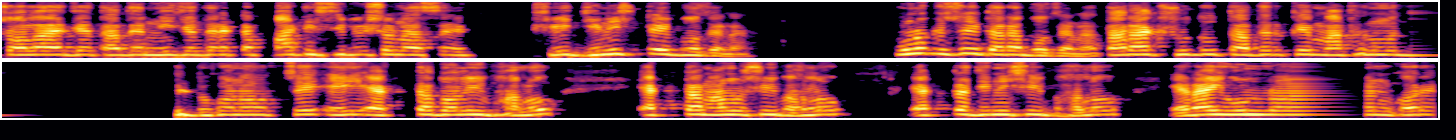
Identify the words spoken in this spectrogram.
চলায় যে তাদের নিজেদের একটা পার্টিসিপেশন আছে, সেই জিনিসটাই বোঝে না। কোনো কিছুই তারা বোঝে না। তারা শুধু তাদেরকে মাথার মধ্যে ঢুকানো হচ্ছে, এই একটা দলই ভালো, একটা মানুষই ভালো, একটা জিনিসই ভালো, এরাই উন্নয়ন করে,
